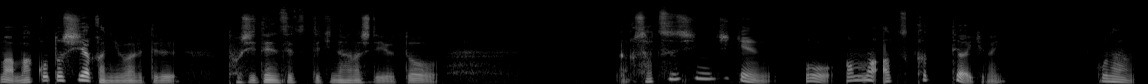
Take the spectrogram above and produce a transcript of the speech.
まあまことしやかに言われてる都市伝説的な話で言うとなんか殺人事件をあんま扱ってはいけない。コナン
